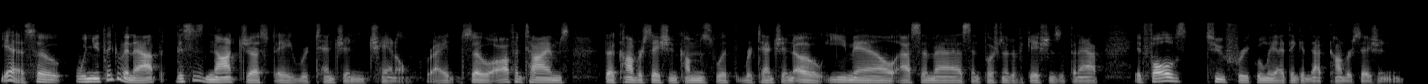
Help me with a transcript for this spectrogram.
Yeah, so when you think of an app, this is not just a retention channel, right? So oftentimes the conversation comes with retention, oh, email, SMS, and push notifications with an app. It falls too frequently, I think, in that conversation.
